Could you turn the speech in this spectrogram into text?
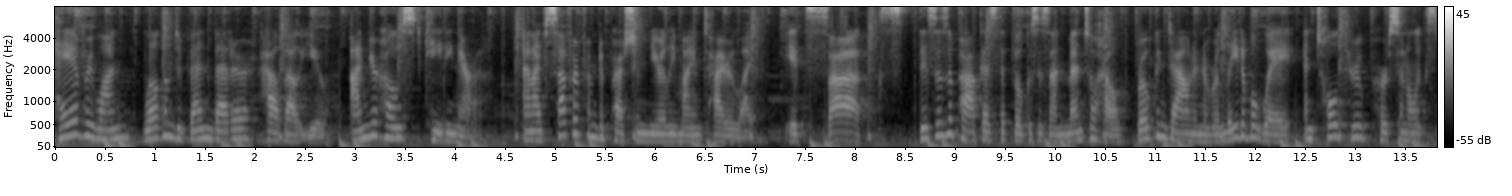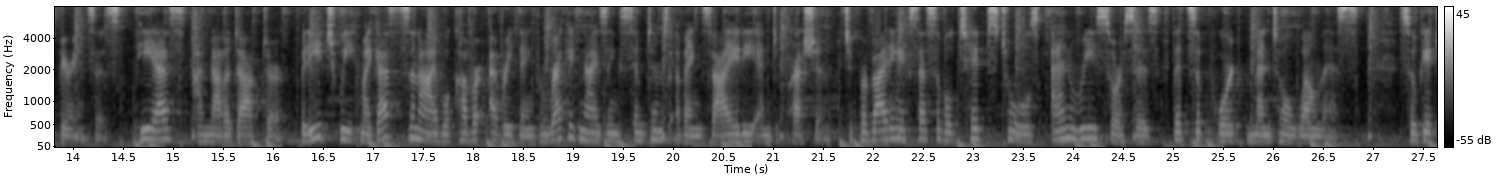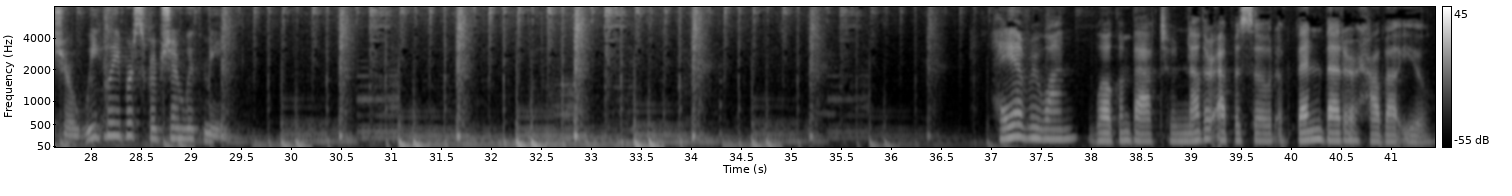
Hey everyone, welcome to Been Better, How About You? I'm your host, Katie Nara, and I've suffered from depression nearly my entire life. It sucks. This is a podcast that focuses on mental health broken down in a relatable way and told through personal experiences. P.S. I'm not a doctor, but each week my guests and I will cover everything from recognizing symptoms of anxiety and depression to providing accessible tips, tools, and resources that support mental wellness. So get your weekly prescription with me. Hey everyone, welcome back to another episode of Been Better, How About You?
